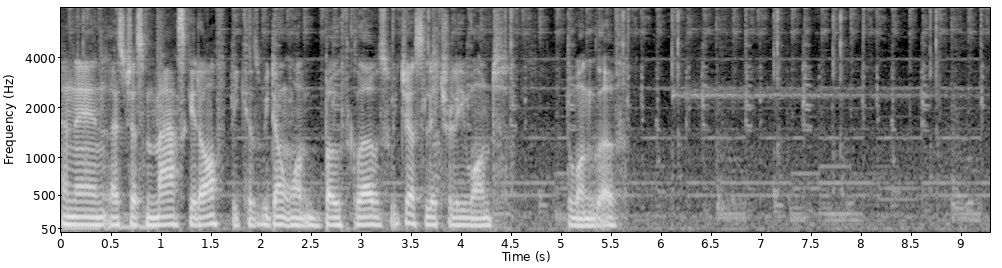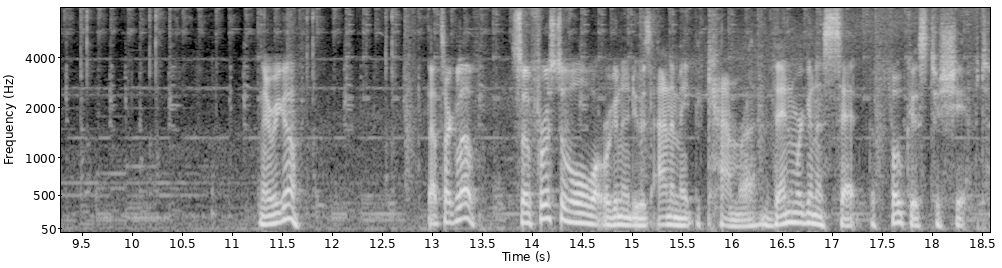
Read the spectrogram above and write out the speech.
And then let's just mask it off because we don't want both gloves. We just literally want the one glove. There we go. That's our glove. So first of all, what we're gonna do is animate the camera, then we're gonna set the focus to shift.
